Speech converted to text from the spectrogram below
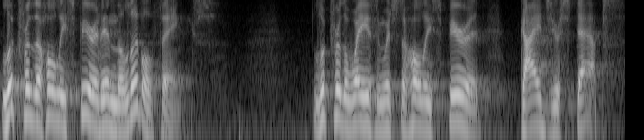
Look for the Holy Spirit in the little things. Look for the ways in which the Holy Spirit guides your steps,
